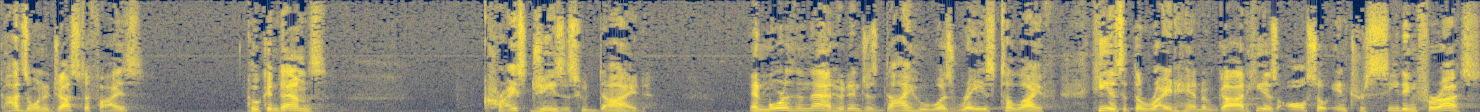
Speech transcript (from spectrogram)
God's the one who justifies. Who condemns? Christ Jesus, who died. And more than that, who didn't just die, who was raised to life. He is at the right hand of God. He is also interceding for us.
